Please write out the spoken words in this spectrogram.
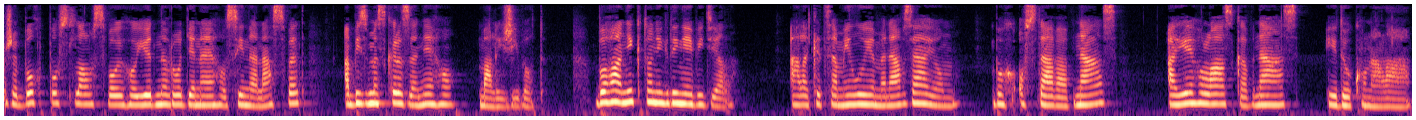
že Boh poslal svojho jednorodeného syna na svet, aby sme skrze neho mali život. Boha nikto nikdy nevidel, ale keď sa milujeme navzájom, Boh ostáva v nás a jeho láska v nás je dokonalá.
